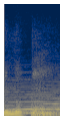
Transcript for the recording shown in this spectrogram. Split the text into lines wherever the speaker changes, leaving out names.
Radio Nopal.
